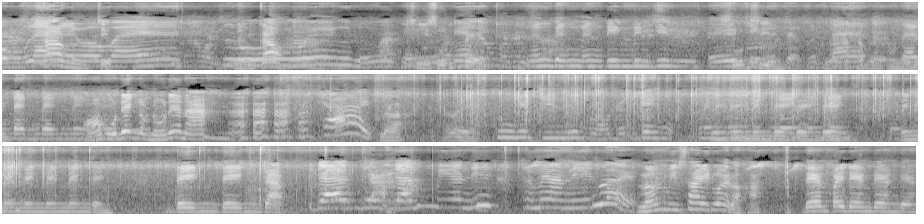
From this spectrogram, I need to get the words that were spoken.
องแรงเก้าหนึ่งเจ็ดหนึ่งเก้าห้าสี่ศูนย์แปดแดงแดงแดงแดงแดงแดงศูนย์สี่น่าทำอะไรเอาหนูแดดิงแดงแดงอ๋อหมูเด้งกับหนูเนี่ยนะไม่ใช่เหรออะไรอะมันจะจีนหมูแดงแดงเด้งเด้งเด้งเด้งเด้งเด้งเด้งเด้งเด้งเด้งเด้งเด้งเด้งดับ แดงแดงแดงมีอันนี้มีอันนี้ด้วย แล้วมีไส้ด้วยเหรอคะ แดงไปแดงแดงแดง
